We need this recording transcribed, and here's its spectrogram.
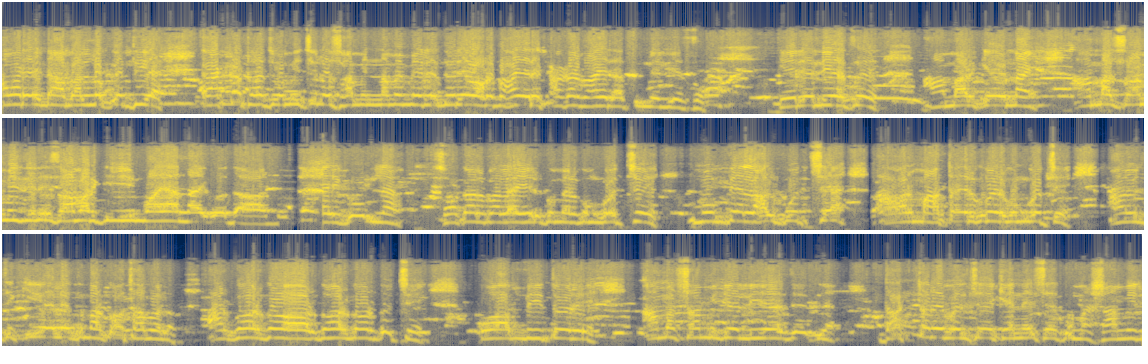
আমার এই নাবার লোকের দিয়ে এক কাঠা জমি ছিল, স্বামীর নামে মেরে ধরে ওর ভাইয়ের কাকার ভাইয়েরা তুলে নিয়েছে, কেড়ে নিয়েছে। আমার কেউ নাই। আমার স্বামী জিনিস, আমার কি মায়া নাই গো দাদ? এই করলাম সকালবেলা এরকম এরকম করছে, মুখ দিয়ে লাল পড়ছে, আর মাথা এরকম এরকম করছে। আমি বলছি, কি হলো তোমার কথা বলো? আর ঘর ঘর ঘর ঘর করছে। ও ভিতরে আমার স্বামীকে নিয়ে যেতে ডাক্তারে বলছে, এখানে এসে তোমার স্বামীর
